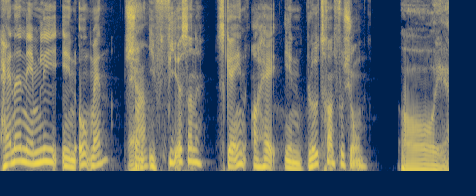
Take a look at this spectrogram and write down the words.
Han er nemlig en ung mand, som Ja. i 80'erne skal ind og have en blodtransfusion, Åh oh, ja,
